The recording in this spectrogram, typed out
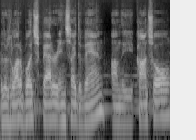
There was a lot of blood spatter inside the van, on the console,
